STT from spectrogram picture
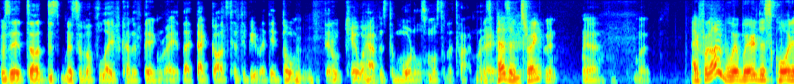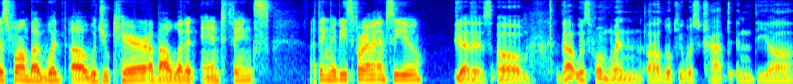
was it uh, dismissive of life kind of thing, right? Like that gods tend to be, right? They don't they don't care what happens to mortals most of the time, right? It's peasants, right? yeah, but I forgot where, where this quote is from, but would uh, would you care about what an ant thinks? I think maybe it's for MCU. yeah, it is. Um, that was from when uh Loki was trapped in the uh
